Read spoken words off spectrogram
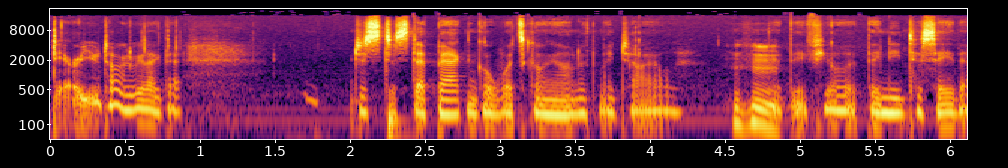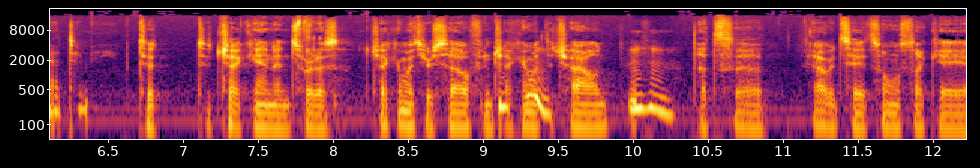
dare you talk to me like that? Just to step back and go, "What's going on with my child?" Mhm. That they feel that they need to say that to me. To to check in and sort of check in with yourself and check in with the child. That's uh, I would say it's almost like a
